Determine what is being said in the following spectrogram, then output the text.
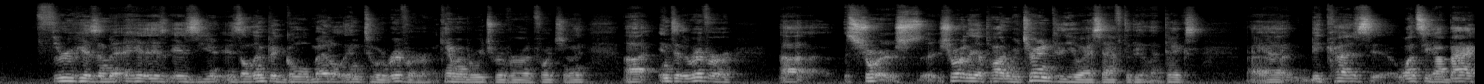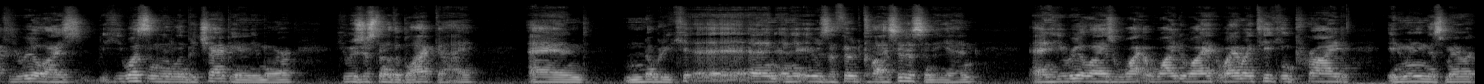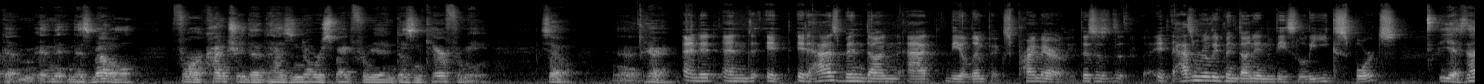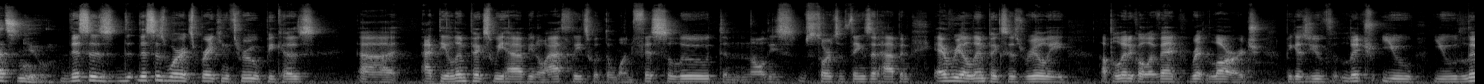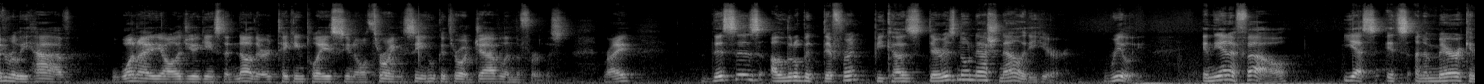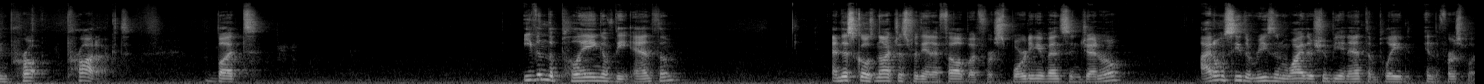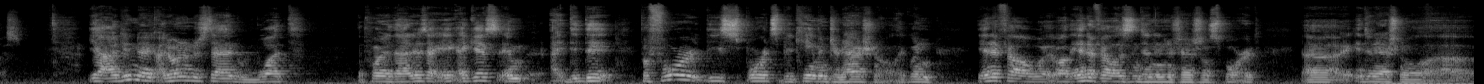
threw his his his, his Olympic gold medal into a river. I can't remember which river, unfortunately. Uh, into the river. Uh, short, sh- shortly upon returning to the U.S. after the Olympics, uh, because once he got back, he realized he wasn't an Olympic champion anymore. He was just another black guy, and nobody and and it was a third class citizen again, and he realized why why do I why am I taking pride in winning this America in this medal for a country that has no respect for me and doesn't care for me, so. uh, Okay. and it and it, it has been done at the Olympics primarily. This is the, it hasn't really been done in these league sports. Yes, that's new. This is this is where it's breaking through because uh, at the Olympics we have you know athletes with the one fist salute and all these sorts of things that happen. Every Olympics is really a political event writ large because you've lit- you you literally have one ideology against another taking place. You know, throwing seeing who can throw a javelin the furthest, right? this is a little bit different because there is no nationality here, really. In the NFL, yes, it's an American pro- product, but even the playing of the anthem, and this goes not just for the NFL, but for sporting events in general, I don't see the reason why there should be an anthem played in the first place. Yeah, I didn't. I don't understand what the point of that is. I, I guess um, I did they before these sports became international. Like when the NFL, well, the NFL isn't an international sport, uh, international uh,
